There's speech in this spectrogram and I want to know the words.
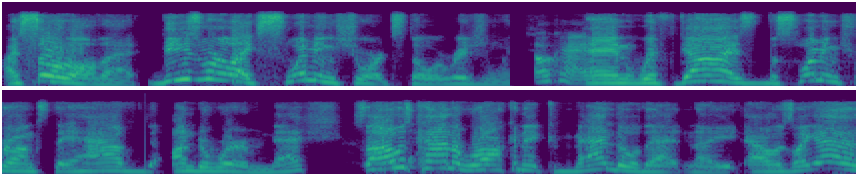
I sewed all that. These were like swimming shorts though originally. Okay. And with guys, the swimming trunks, they have the underwear mesh. So I was kind of rocking it commando that night. I was like, ah,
